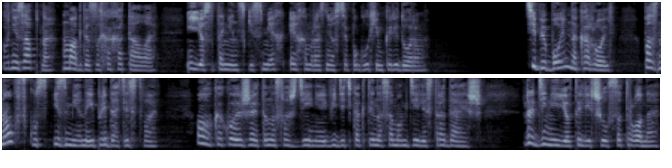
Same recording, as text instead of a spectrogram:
Внезапно Магда захохотала. Ее сатанинский смех эхом разнесся по глухим коридорам. «Тебе больно, король? Познал вкус измены и предательства? О, какое же это наслаждение видеть, как ты на самом деле страдаешь. Ради нее ты лишился трона.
